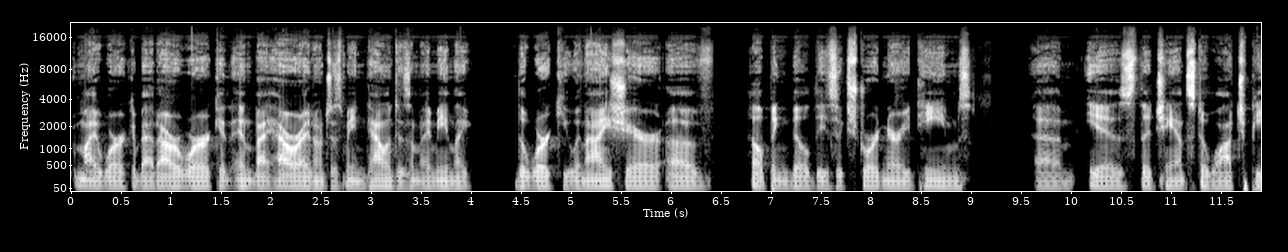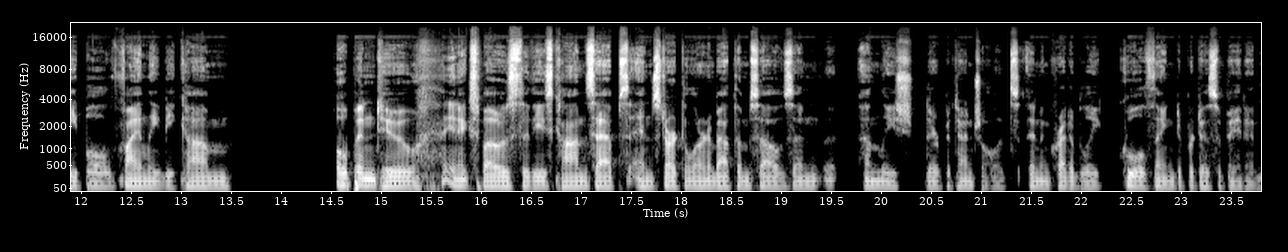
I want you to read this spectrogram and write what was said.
my work, about our work, and, and by our, I don't just mean talentism, I mean like the work you and I share of helping build these extraordinary teams um, is the chance to watch people finally become open to and exposed to these concepts and start to learn about themselves and uh, unleash their potential. It's an incredibly cool thing to participate in.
